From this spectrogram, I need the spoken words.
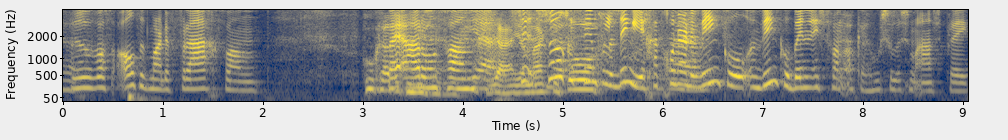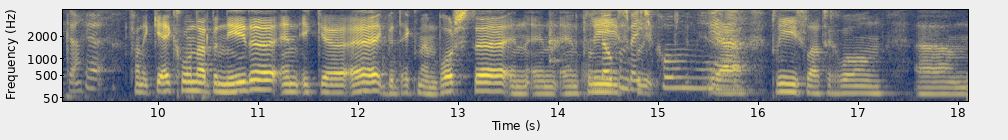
Ja. Dus dat was altijd maar de vraag van hoe gaat bij Aaron zijn? van Ja. Ja, je maakt zulke zo- simpele dingen. Je gaat gewoon Ja. naar de winkel, een winkel binnen en is van oké, hoe zullen ze hem aanspreken? Ja. Van ik kijk gewoon naar beneden en ik, eh, eh, ik bedek mijn borsten en, en, en please, Loop een beetje please, krom. Ja. please laat ze gewoon ehm,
